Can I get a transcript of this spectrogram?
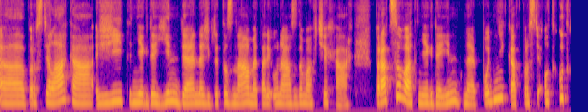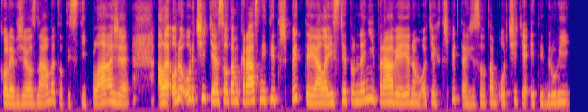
uh, prostě láká žít někde jinde, než kde to známe tady u nás doma v Čechách. Pracovat někde jinde, podnikat prostě odkudkoliv že jo, známe to, ty z té pláže, ale ono určitě, jsou tam krásný ty třpity, ale jistě to není právě jenom o těch třpitech, že jsou tam určitě i ty druhý,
